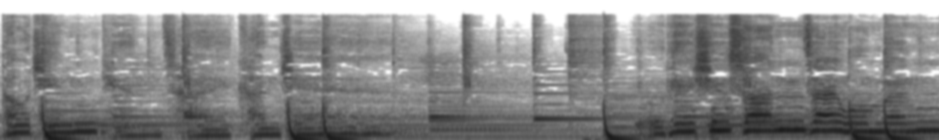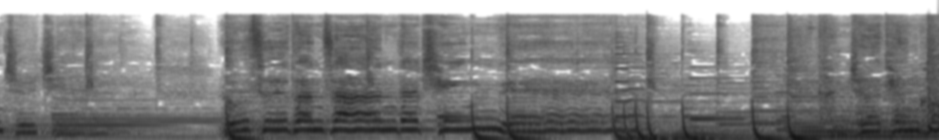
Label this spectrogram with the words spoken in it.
到今天才看见，有点心酸，在我们之间，如此短暂的情缘。看着天空，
